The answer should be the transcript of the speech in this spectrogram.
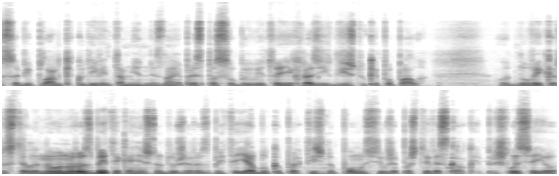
собі планки, куди він там, не знаю, приспособив. І то якраз їх дві штуки попало. Одну використали. Ну воно розбите, звісно, дуже розбите. Яблуко практично повністю вже почти вискакує. Прийшлося його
